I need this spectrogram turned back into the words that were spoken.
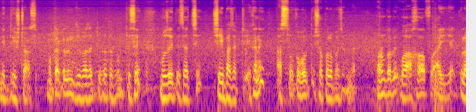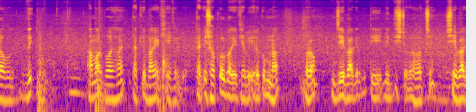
নির্দিষ্ট আছে। মোতাকালিম যে বাজারটির কথা বলতেছে, বোঝাইতে চাচ্ছে, সেই বাজারটি। এখানে আর শোক বলতে সকল বাজার নয়। অনুভাবে ও আখাফ আইয়াকুলাহুদ্দিক আমার ভয় হয় তাকে বাঘে খেয়ে ফেলবে। তাকে সকল বাঘে খাবে এরকম না, বরং যে বাঘের প্রতি নির্দিষ্ট করা হচ্ছে, সে বাঘ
